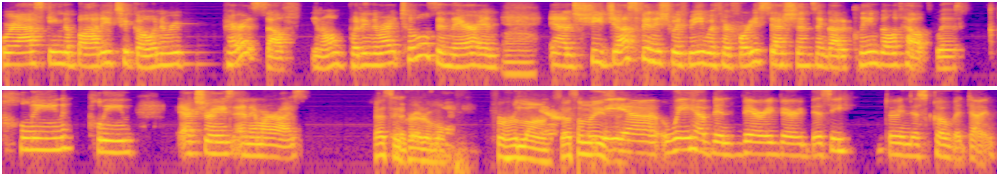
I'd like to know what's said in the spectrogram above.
we're asking the body to go and repair itself you know putting the right tools in there and wow. and she just finished with me with her 40 sessions and got a clean bill of health with clean, clean X-rays and MRIs. That's incredible for her lungs. That's amazing. We, uh, we have been very, very busy during this COVID time.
